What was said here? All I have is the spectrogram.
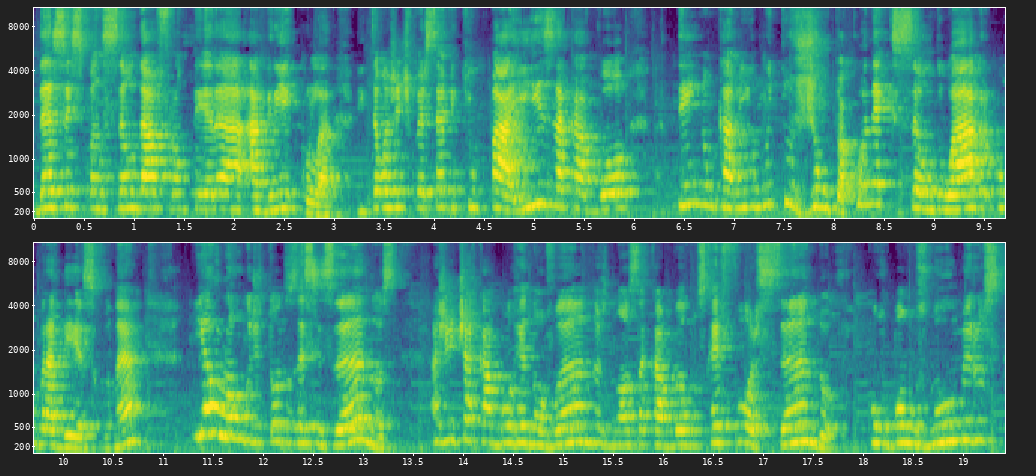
dessa expansão da fronteira agrícola. Então a gente percebe que o país acabou tendo um caminho muito junto, a conexão do agro com o Bradesco, né? E ao longo de todos esses anos, a gente acabou renovando, nós acabamos reforçando com bons números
